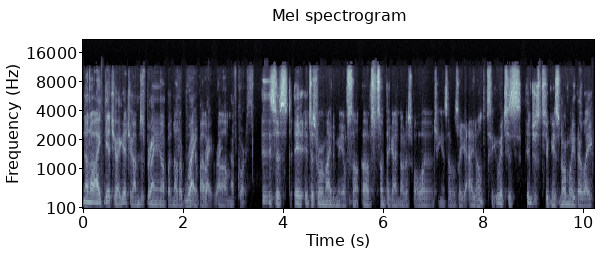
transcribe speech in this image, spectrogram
No, no, I get you. I get you. I'm just bringing up another point right, about right, right. um, of course, it's just it, it just reminded me of some of something I noticed while watching is I was like, I don't see which is interesting because normally they're like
